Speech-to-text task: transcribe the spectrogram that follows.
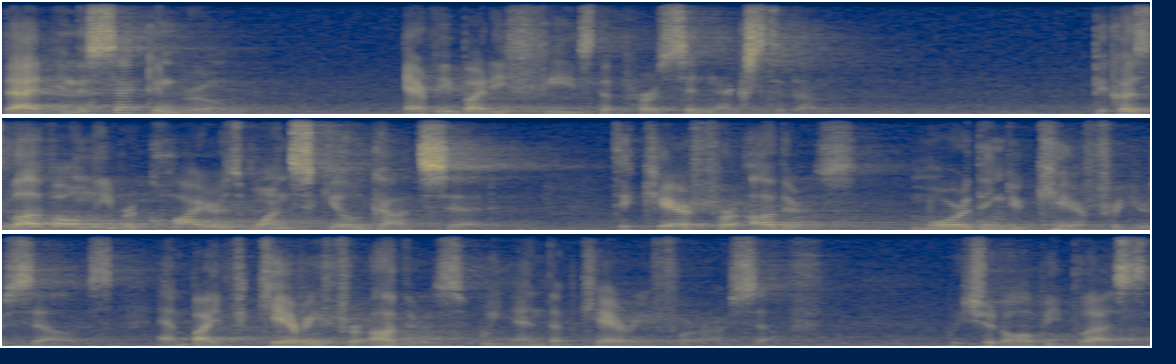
That in the second room, everybody feeds the person next to them. Because love only requires one skill, God said to care for others more than you care for yourselves. And by caring for others, we end up caring for ourselves. We should all be blessed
